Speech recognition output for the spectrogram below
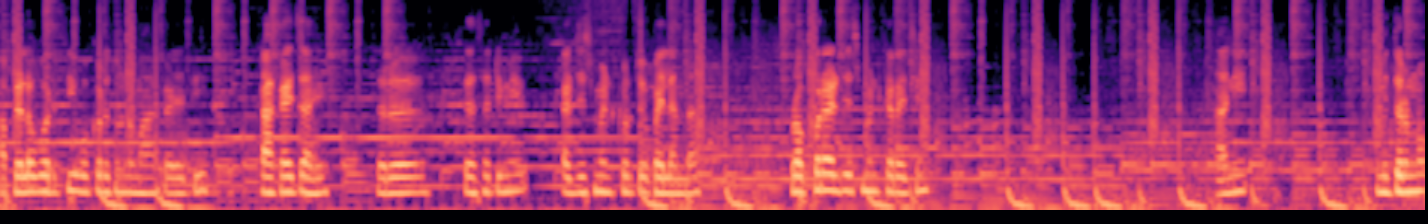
आपल्याला वरती वक्रतुंड ती टाकायचं आहे. तर त्यासाठी मी ॲडजस्टमेंट करतो आहे पहिल्यांदा. प्रॉपर ॲडजस्टमेंट करायचे. आणि मित्रांनो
